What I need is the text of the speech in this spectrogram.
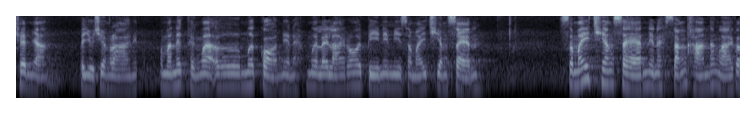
เช่นอย่างไปอยู่เชียงรายเนี่ย ก็มานึกถึงว่าเออเมื่อก่อนเนี่ยนะเมื่อหลายๆร้อยปีนี่มีสมัยเชียงแสน สมัยเชียงแสนเนี่ยนะสังขารทั้งหลายก็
